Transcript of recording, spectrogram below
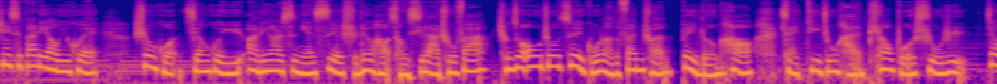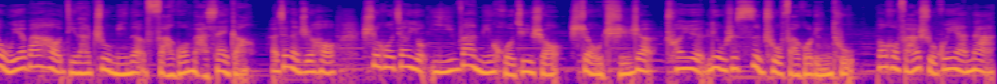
这次巴黎奥运会，圣火将会于二零二四年四月十六号从希腊出发，乘坐欧洲最古老的帆船贝伦号，在地中海漂泊数日，在五月八号抵达著名的法国马赛港。而在那之后，圣火将有一万名火炬手手持着穿越六十四处法国领土，包括法属圭亚那、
